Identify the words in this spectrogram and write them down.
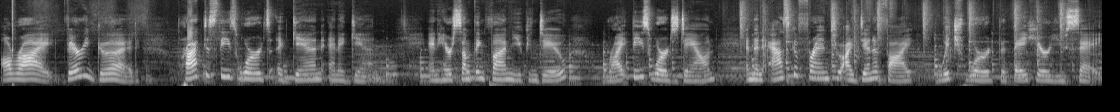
All right, very good. Practice these words again and again. And here's something fun you can do write these words down, and then ask a friend to identify which word that they hear you say.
